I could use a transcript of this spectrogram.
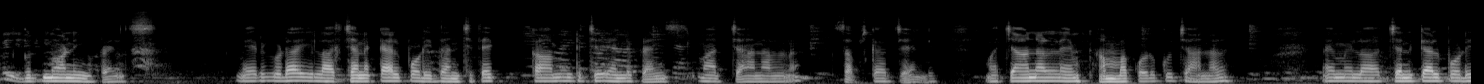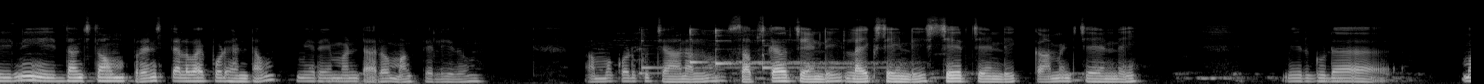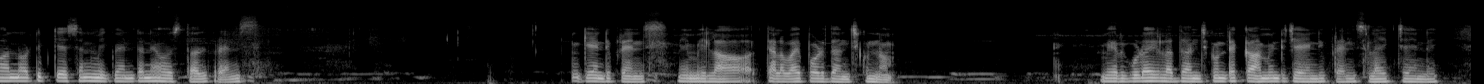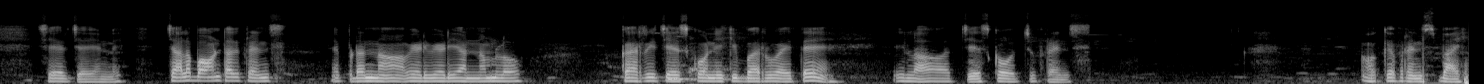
Good morning friends మీరు కూడా ఇలా శనక్కాయల పొడి దంచితే కామెంట్ చేయండి ఫ్రెండ్స్ మా ఛానల్ని సబ్స్క్రైబ్ చేయండి. మా ఛానల్ నేమ్ అమ్మ కొడుకు ఛానల్ మేము ఇలా శనక్కాయల పొడిని దంచుతాం ఫ్రెండ్స్ తెల్లవాయి పొడి అంటాం. మీరేమంటారో మాకు తెలియదు అమ్మ కొడుకు ఛానల్ను సబ్స్క్రైబ్ చేయండి లైక్ చేయండి షేర్ చేయండి కామెంట్ చేయండి. మీరు కూడా మా నోటిఫికేషన్ మీకు వెంటనే వస్తుంది ఫ్రెండ్స్. ఇంకేంటి ఫ్రెండ్స్? మేము ఇలా తెల్లవాయి పొడి దంచుకున్నాం. మీరు కూడా ఇలా దంచుకుంటే కామెంట్ చేయండి ఫ్రెండ్స్ లైక్ చేయండి షేర్ చేయండి. చాలా బాగుంటుంది ఫ్రెండ్స్. ఎప్పుడన్నా వేడి వేడి అన్నంలో కర్రీ చేసుకోనికి బరువు అయితే ఇలా చేసుకోవచ్చు ఫ్రెండ్స్. Okay friends bye.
